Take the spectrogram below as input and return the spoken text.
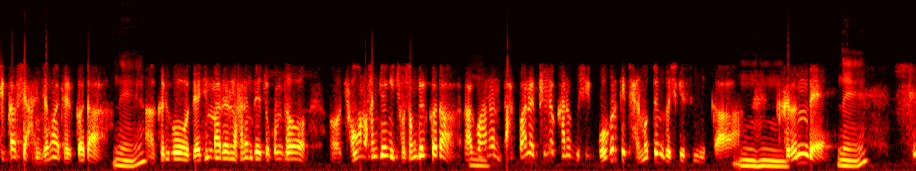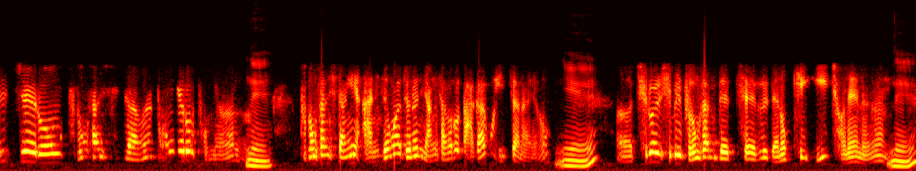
집값이 안정화될 거다. 네. 아, 그리고 내 집 마련을 하는데 조금 더 어, 좋은 환경이 조성될 거다라고 음. 하는 낙관을 피력하는 것이 뭐 그렇게 잘못된 것이겠습니까? 음. 그런데 네. 실제로 부동산 시장을 통계로 보면 네. 부동산 시장이 안정화되는 양상으로 나가고 있잖아요. 예. 어, 7월 10일 부동산 대책을 내놓기 이전에는 네.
